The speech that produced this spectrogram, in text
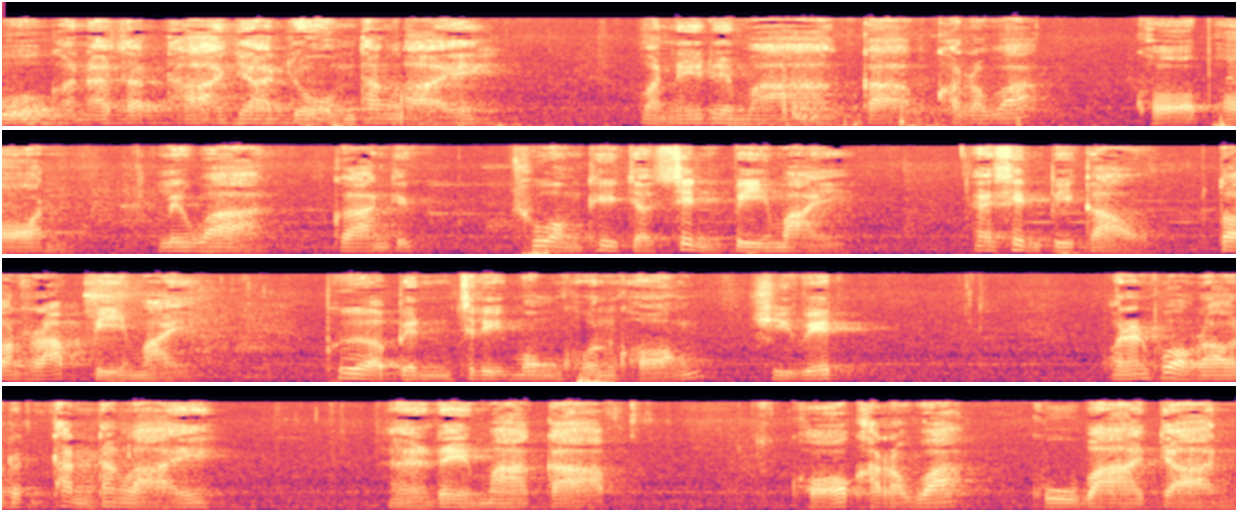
ผู้คณะศรัทธาญาโยมทั้งหลาย วันนี้ได้มากราบคารวะขอพร หรือว่าการช่วงที่จะสิ้นปีใหม่ ให้สิ้นปีเก่าต้อนรับปีใหม่ เพื่อเป็นสิริมงคลของชีวิต เพราะนั้นพวกเราท่านทั้งหลายได้มากราบ ขอคารวะครูบาอาจารย์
